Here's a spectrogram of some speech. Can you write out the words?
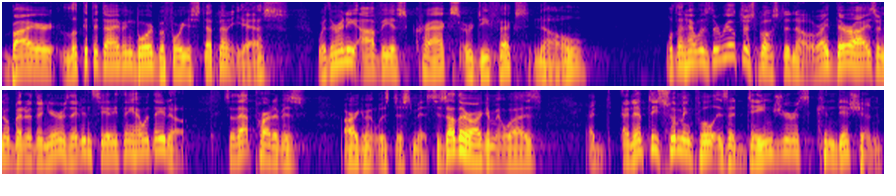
buyer, look at the diving board before you stepped on it? Yes. Were there any obvious cracks or defects? No. Well, then how was the realtor supposed to know, right? Their eyes are no better than yours. They didn't see anything. How would they know? So that part of his argument was dismissed. His other argument was an empty swimming pool is a dangerous condition,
